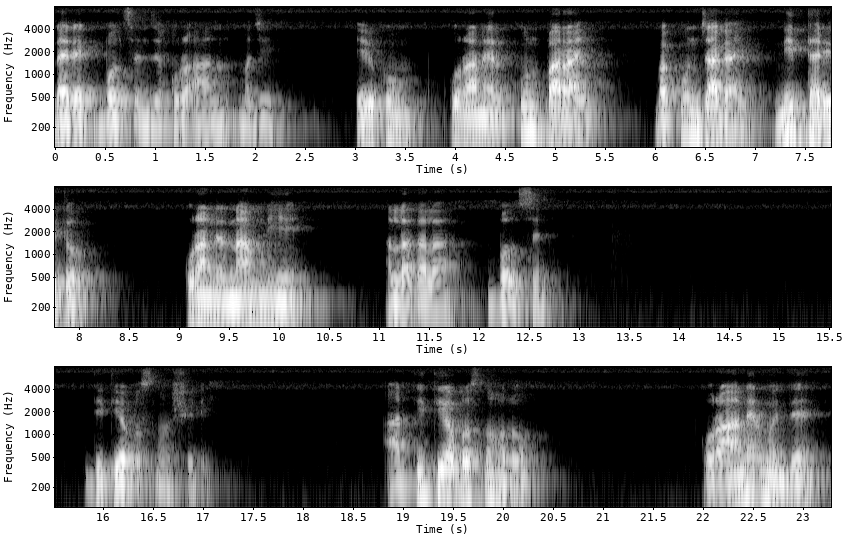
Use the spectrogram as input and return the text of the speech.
ডাইরেক্ট বলছেন যে কোরআন মজিদ। এরকম কোরআনের কোন পাড়ায় বা কোন জায়গায় নির্ধারিত কোরআনের নাম নিয়ে আল্লাহ তালা বলছেন। দ্বিতীয় প্রশ্ন সেটি। আর তৃতীয় প্রশ্ন হলো, কোরআনের মধ্যে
